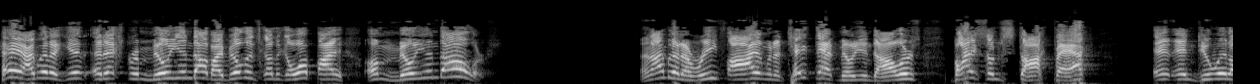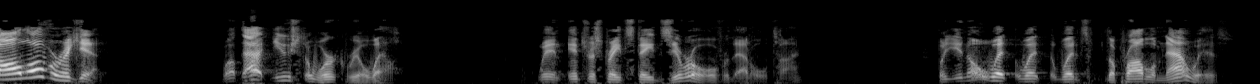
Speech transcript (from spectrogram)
Hey, I'm going to get an extra million dollars. My building's going to go up by a million dollars. And I'm going to refi. I'm going to take that million dollars, buy some stock back, and, and do it all over again. Well, that used to work real well when interest rates stayed zero over that whole time. But you know what, what, what's the problem now is?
